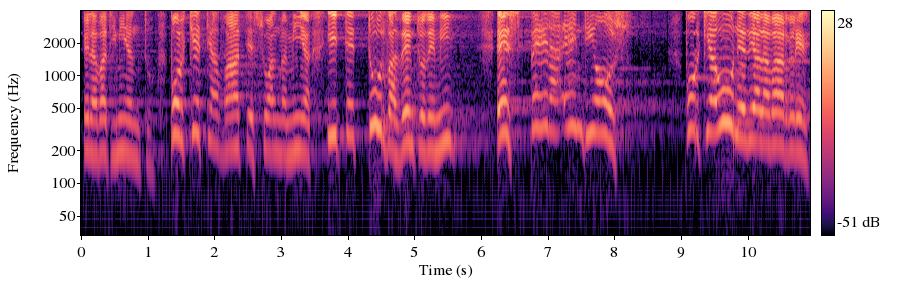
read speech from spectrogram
El abatimiento. ¿Por qué te abates, oh alma mía, y te turbas dentro de mí? Espera en Dios, porque aún he de alabarle,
